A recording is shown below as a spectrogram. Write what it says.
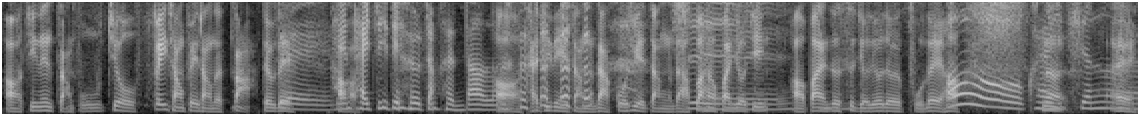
啊，今天涨幅就非常非常的大，对不对？对，连台积电都涨很大了。哦，台积电也涨很大，国巨也涨很大，包含环球金，好，包含这四九六的普瑞哈。哦，快一千了。哎，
